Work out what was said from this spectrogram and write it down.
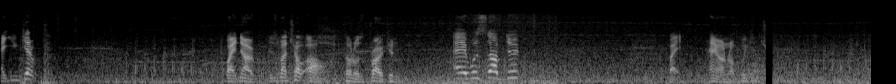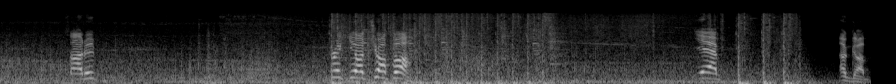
Hey, you get Wait, no, is my chopper? Oh, I thought it was broken. Hey, what's up, dude? Wait, hang on, we can... Sorry. Frick your chopper! Yeah. Oh, God.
